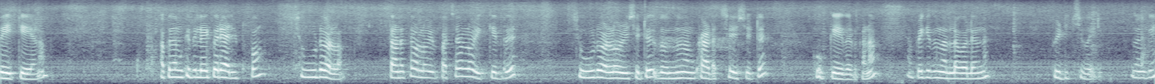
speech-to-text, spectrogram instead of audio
വെയിറ്റ് ചെയ്യണം. അപ്പോൾ നമുക്കിതിലേക്ക് ഒരല്പം ചൂടുവെള്ളം തണുത്ത വെള്ളം പച്ചവെള്ളം ഒഴിക്കരുത്. ചൂടുവെള്ളം ഒഴിച്ചിട്ട് ഇതൊന്ന് നമുക്ക് അടച്ച് വെച്ചിട്ട് കുക്ക് ചെയ്തെടുക്കണം. അപ്പോഴേക്കും ഇത് നല്ലപോലെ ഒന്ന് പിടിച്ച് വരും. നമുക്ക്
